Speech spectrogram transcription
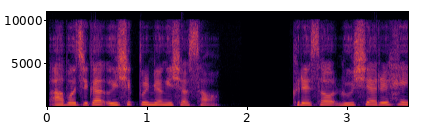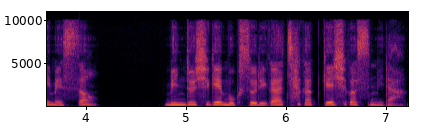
아버지가 의식불명이셔서. 그래서 루시아를 해임했어? 민두식의 목소리가 차갑게 식었습니다.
